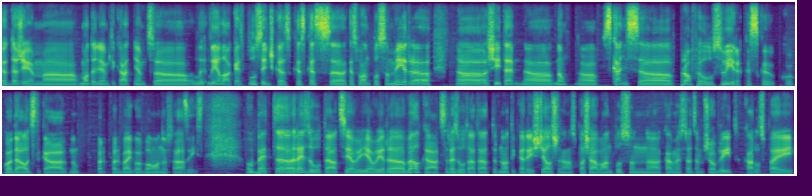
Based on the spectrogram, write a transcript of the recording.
ka dažiem uh, modeļiem tika atņemts uh, li lielākais plusiņš, kas, kas, kas, uh, kas OnePlusam ir uh, šī te, uh, nu, uh, skaņas uh, profilu svira, kas, ko, ko daudz kā, nu, par, par baigo bonusu Azijas. Bet uh, rezultāts jau, jau ir uh, vēl kāds. Rezultātā tur notika arī šķelšanās pašā OnePlus, un uh, kā mēs redzam šobrīd, Karls Pēja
